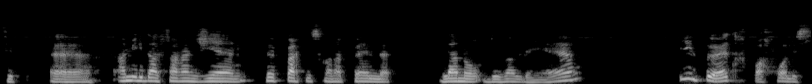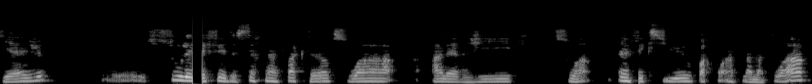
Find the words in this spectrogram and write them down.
Cette amygdale pharyngienne fait partie de ce qu'on appelle l'anneau de Valdeyer. Il peut être parfois le siège sous l'effet de certains facteurs, soit allergiques, soit infectieux parfois inflammatoires,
